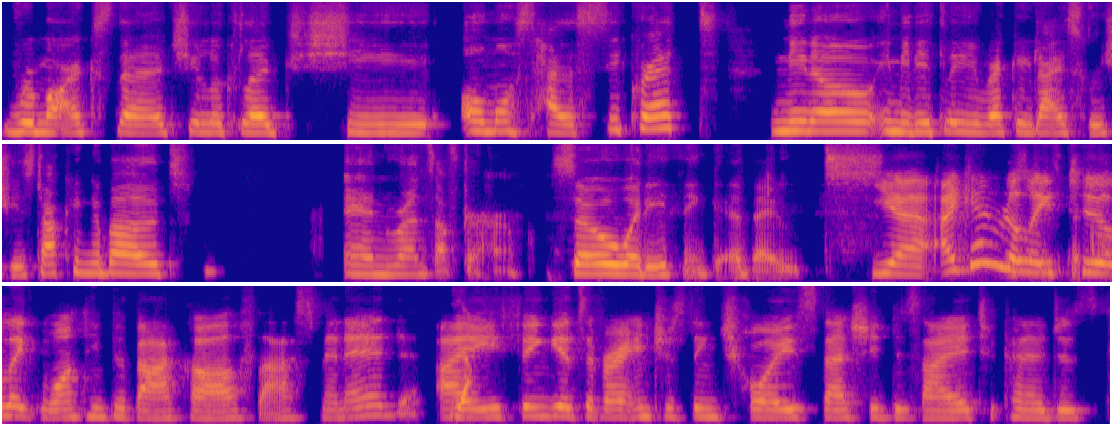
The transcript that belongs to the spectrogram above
remarks that she looked like she almost had a secret nino immediately recognized who she's talking about and runs after her. So what do you think about Yeah, I can relate to like wanting to back off last minute. Yeah. I think it's a very interesting choice that she decided to kind of just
